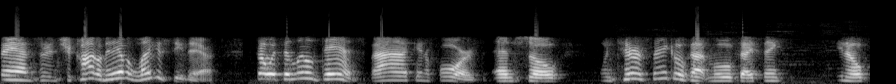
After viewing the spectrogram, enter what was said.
fans in Chicago. I mean, they have a legacy there, so it's a little dance back and forth. And so when Tarasenko got moved, I think, you know,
